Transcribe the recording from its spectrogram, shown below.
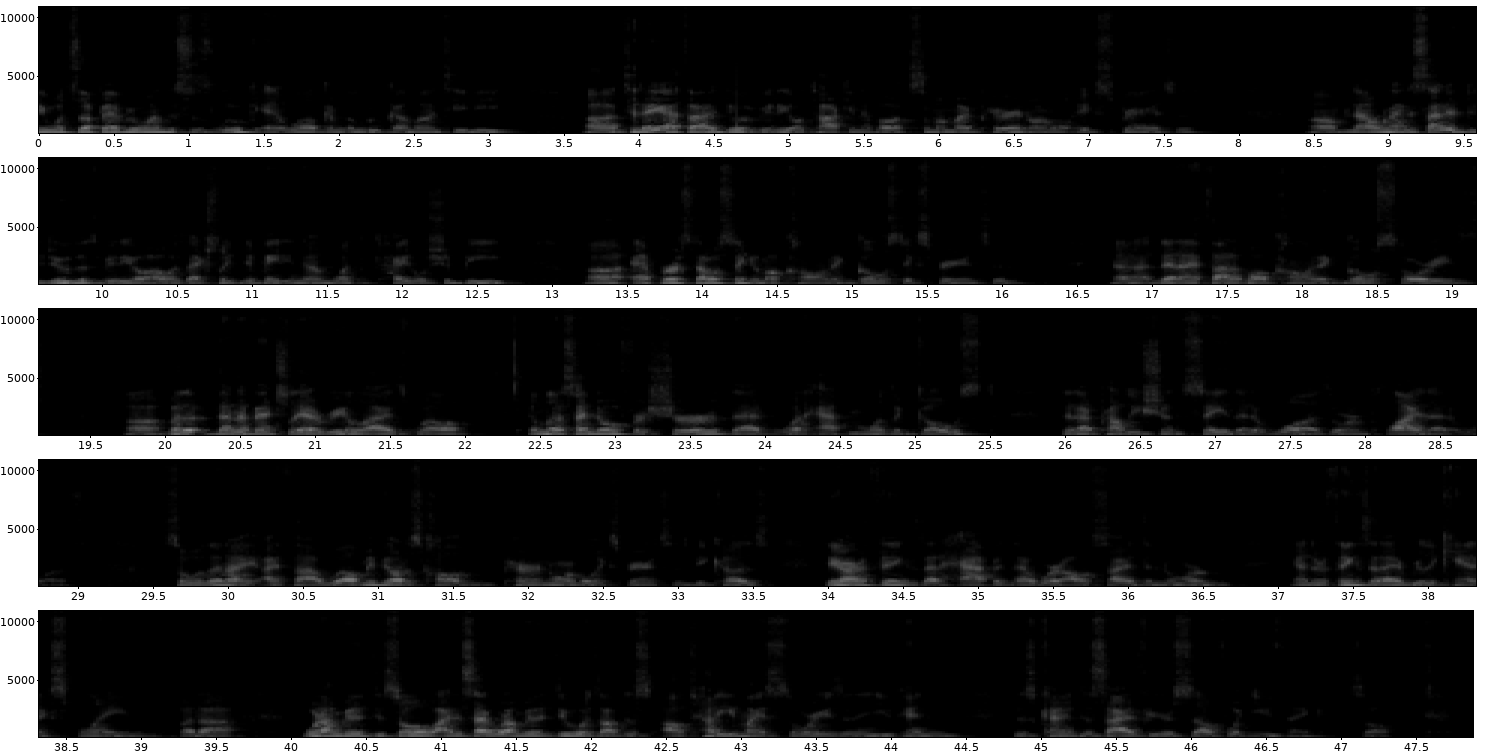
Hey, what's up, everyone? This is Luke, and welcome to Luke I'm on TV. Uh, today, I thought I'd do a video talking about some of my paranormal experiences. Um, now, when I decided to do this video, I was actually debating on what the title should be. Uh, at first, I was thinking about calling it Ghost Experiences. Uh, then I thought about calling it Ghost Stories. Uh, but then eventually, I realized, well, unless I know for sure that what happened was a ghost, that I probably shouldn't say that it was or imply that it was. So then I, I thought, well, maybe I'll just call it paranormal experiences because they are things that happen that were outside the norm, and they're things that I really can't explain. But uh, what I'm gonna do, so I decided what I'm gonna do is I'll just I'll tell you my stories, and then you can just kind of decide for yourself what you think. So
